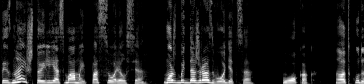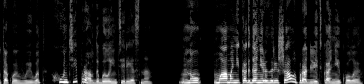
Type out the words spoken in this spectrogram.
Ты знаешь, что Илья с мамой поссорился? Может быть, даже разводится?» «О как! Откуда такой вывод?» Хунти правда было интересно. «Ну, мама никогда не разрешала продлить каникулы.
